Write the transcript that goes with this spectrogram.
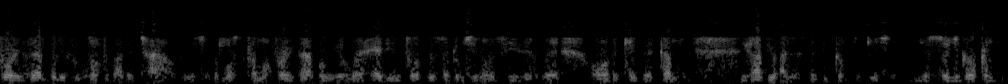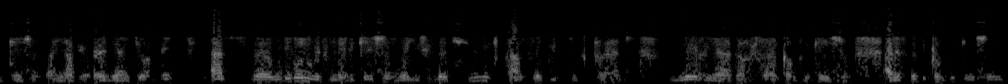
For example, if we talk about a child, which is the most common, for example, you were heading towards the circumcision season where all the kids are coming. You have your anesthetic complications, your surgical complications, and you have your early and your uh, even with medication, where you see that huge pamphlet which describes myriad of uh, complications, anesthetic complications,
